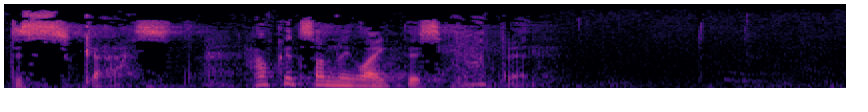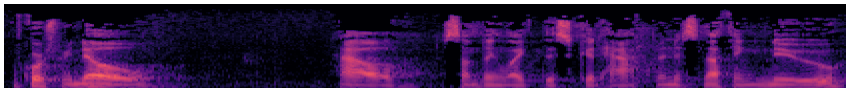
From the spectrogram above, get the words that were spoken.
disgust. How could something like this happen? Of course, we know how something like this could happen. It's nothing new.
